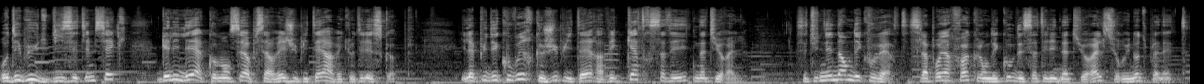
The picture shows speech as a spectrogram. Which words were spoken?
Au début du XVIIe siècle, Galilée a commencé à observer Jupiter avec le télescope. Il a pu découvrir que Jupiter avait quatre satellites naturels. C'est une énorme découverte, c'est la première fois que l'on découvre des satellites naturels sur une autre planète.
